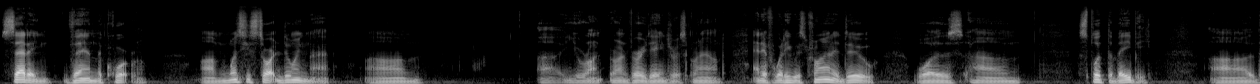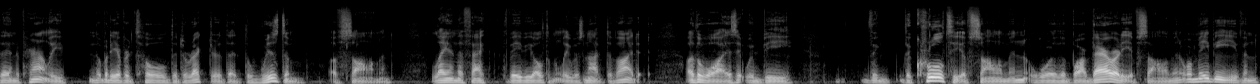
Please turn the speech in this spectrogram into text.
setting than the courtroom. Um, once you start doing that, um, uh, you're, on, you're on very dangerous ground. And if what he was trying to do was um, split the baby, uh, then apparently nobody ever told the director that the wisdom of Solomon lay in the fact that the baby ultimately was not divided. Otherwise, it would be the, the cruelty of Solomon or the barbarity of Solomon or maybe even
